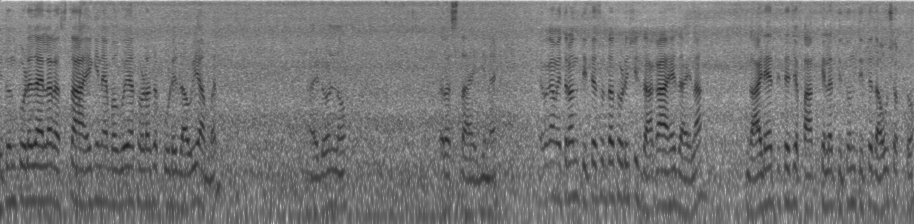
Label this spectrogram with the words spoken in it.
इथून पुढे जायला रस्ता आहे की नाही बघूया. थोडासा पुढे जाऊया आपण. आय डोंट नो रस्ता आहे की नाही. हे बघा मित्रांनो तिथेसुद्धा थोडीशी जागा आहे जायला. गाड्या तिथे जे पार्क केलं तिथून तिथे जाऊ शकतो.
